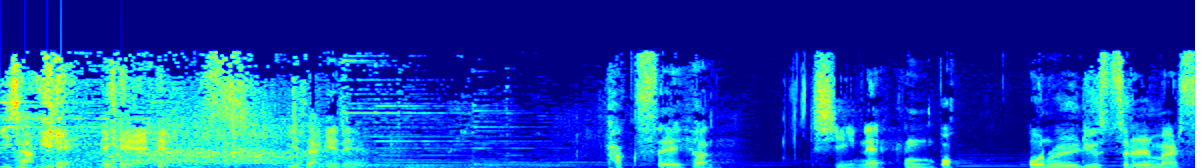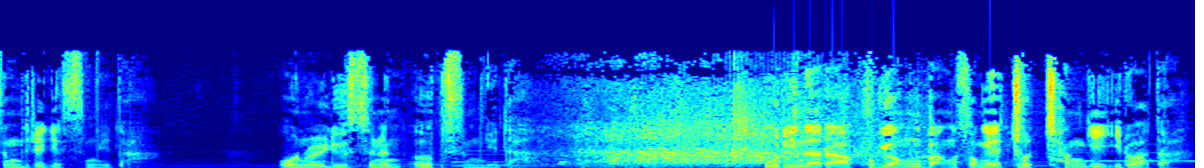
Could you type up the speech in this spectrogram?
이상해. 예. 이상해네요. 박세현 시인의 행복. 오늘 뉴스를 말씀드리겠습니다. 오늘 뉴스는 없습니다. 우리나라 국영방송의 초창기 일화다.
